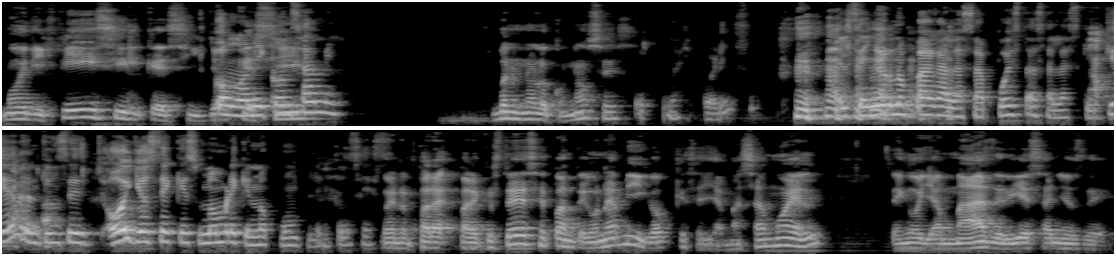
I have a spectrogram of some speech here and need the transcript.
muy difícil, que si yo. Como que ni con. Sammy. Bueno, no lo conoces. Pues, por eso. El señor no paga las apuestas a las que queda. Entonces, hoy yo sé que es un hombre que no cumple. Entonces, Bueno, para, para que ustedes sepan, tengo un amigo que se llama Samuel. Tengo ya más de 10 años de,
